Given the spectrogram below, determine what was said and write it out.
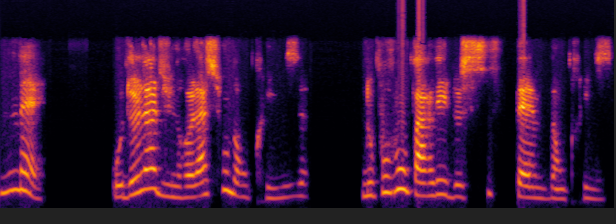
Mais, au-delà d'une relation d'emprise, nous pouvons parler de système d'emprise,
